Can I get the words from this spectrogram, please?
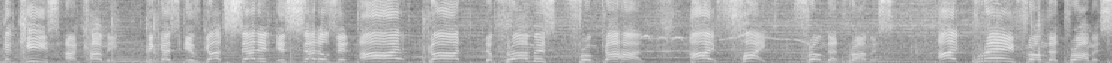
the keys are coming. Because if God said it, it settles it. I got the promise from God. I fight from that promise. I pray from that promise.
